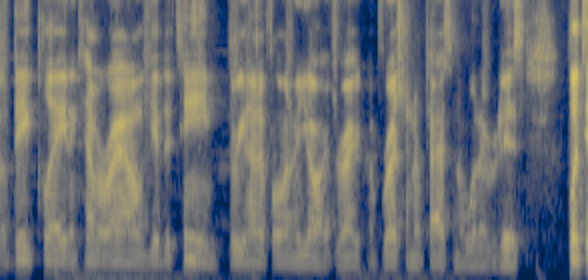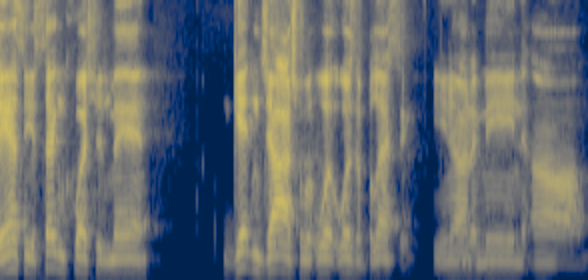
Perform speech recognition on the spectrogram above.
a big play and come around, give the team 300, 400 yards, right, of rushing or passing or whatever it is. But to answer your second question, man, getting Josh w- w- was a blessing. You know mm-hmm. what I mm-hmm. mean? Um,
